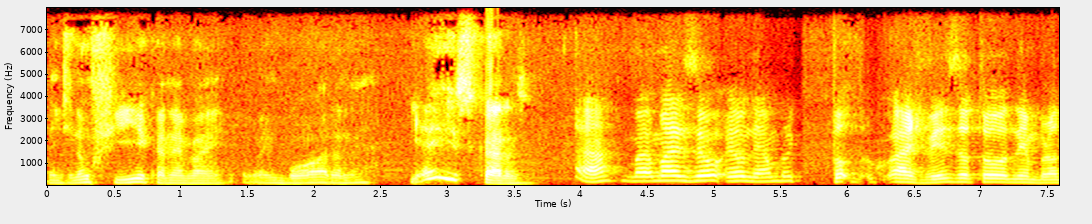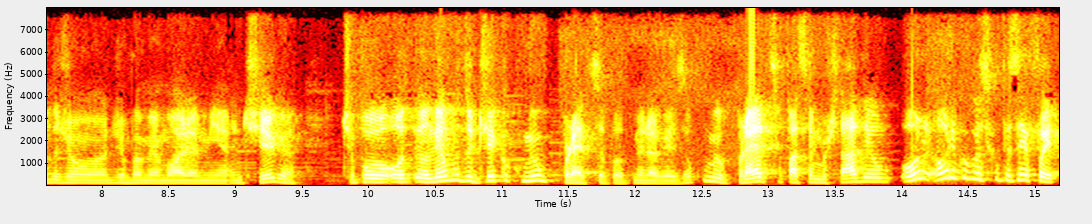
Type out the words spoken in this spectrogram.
a gente não fica, né, vai, vai embora, né. E é isso, cara. Ah, mas eu, eu lembro, às vezes eu tô lembrando de, um, de uma memória minha antiga, Tipo, eu lembro do dia que eu comi um pretzel pela primeira vez. Eu comi o pretzel, passei mostarda e eu, a única coisa que eu pensei foi:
